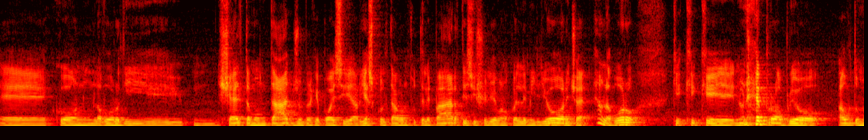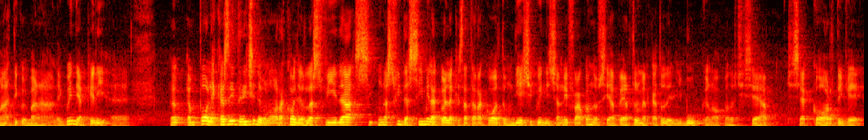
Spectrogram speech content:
eh, con un lavoro di scelta, montaggio, perché poi si riascoltavano tutte le parti, si sceglievano quelle migliori, cioè è un lavoro che, che, che non è proprio automatico e banale, quindi anche lì eh, è un po' le case editrici devono raccogliere la sfida, una sfida simile a quella che è stata raccolta un 10-15 anni fa quando si è aperto il mercato degli ebook, no? quando ci si, è, ci si è accorti che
